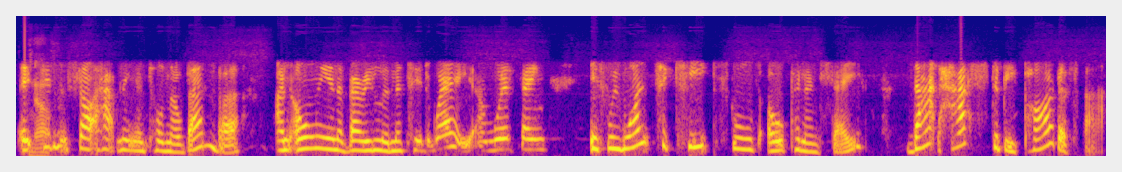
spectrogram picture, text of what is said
It no. didn't start happening until November and only in a very limited way. And we're saying if we want to keep schools open and safe, that has to be part of that.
